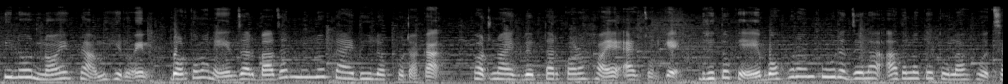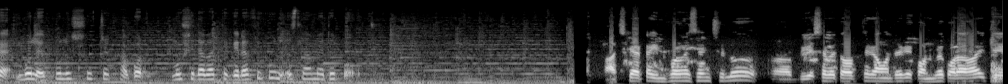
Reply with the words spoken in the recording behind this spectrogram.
কিলো নয় গ্রাম হিরোইন। বর্তমানে যার বাজার মূল্য প্রায় দুই লক্ষ টাকা। ঘটনায় গ্রেপ্তার করা হয় একজনকে। ধৃতকে বহরমপুর জেলা আদালতে তোলা হয়েছে বলে পুলিশ সূত্রে খবর। মুর্শিদাবাদ থেকে রফিকুল ইসলামের রিপোর্ট। আজকে একটা ইনফরমেশন ছিল বিএসএফ এর তরফ থেকে আমাদেরকে কনভে করা হয় যে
